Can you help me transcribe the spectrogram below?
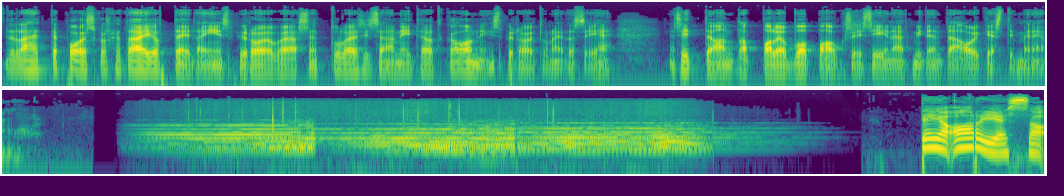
te lähdette pois, koska tämä ei ole teitä inspiroiva, ja sinne tulee sisään niitä, jotka on inspiroituneita siihen, ja sitten antaa paljon vapauksia siinä, että miten tämä oikeasti menee maaliin. Teidän arjessa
